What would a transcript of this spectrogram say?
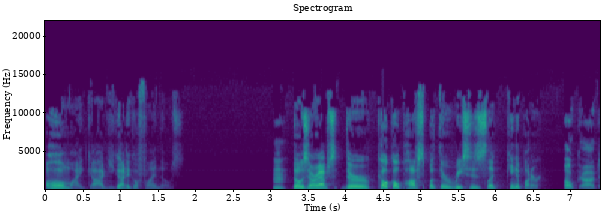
Oh my God, you got to go find those. Hmm. Those are abs- they're Cocoa Puffs, but they're Reese's like peanut butter. Oh God.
